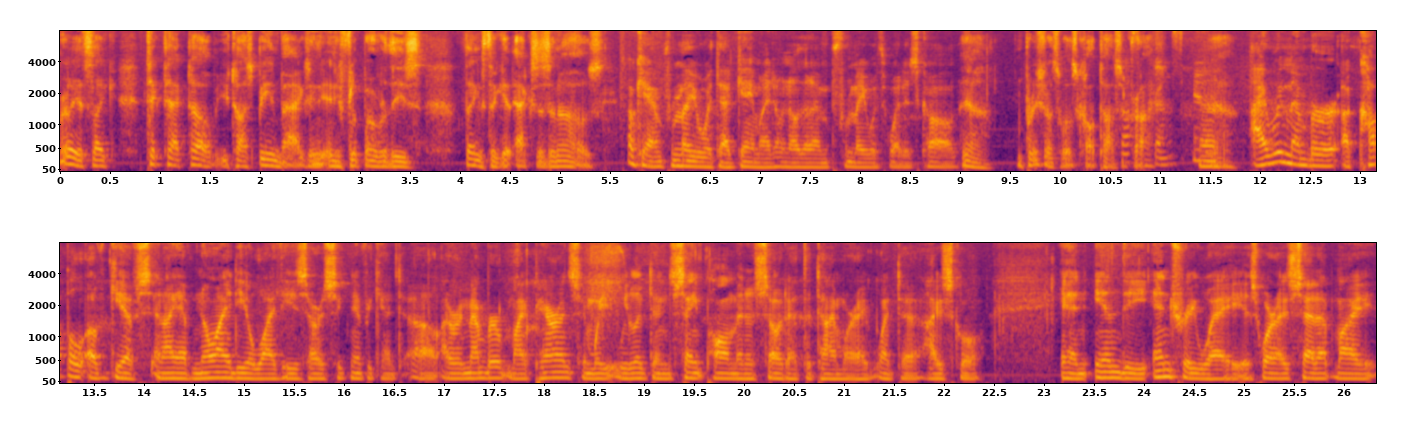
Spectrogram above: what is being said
Really, it's like tic tac toe, but you toss bean bags and, and you flip over these things to get X's and O's. Okay, I'm familiar with that game. I don't know that I'm familiar with what it's called. Yeah. I'm pretty sure that's what it's called, toss, toss across. across. Yeah. yeah. I remember a couple of gifts, and I have no idea why these are significant. Uh, I remember my parents, and we, we lived in St. Paul, Minnesota at the time where I went to high school. And in the entryway is where I set up my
